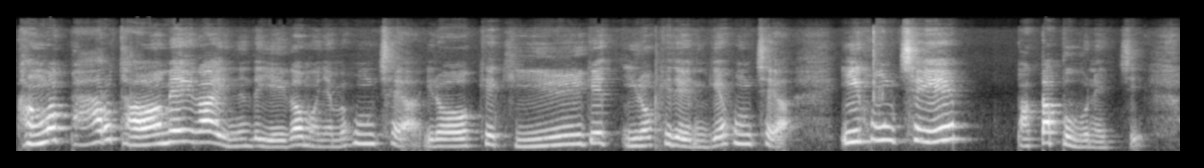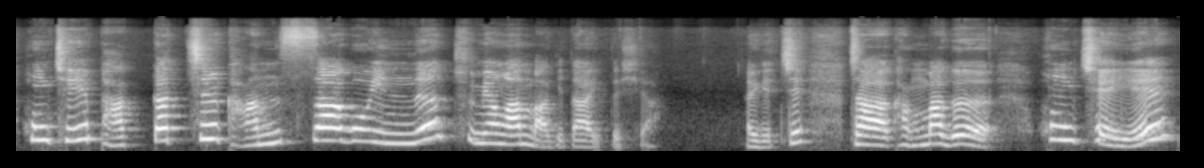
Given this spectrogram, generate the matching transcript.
각막 바로 다음에가 있는데 얘가 뭐냐면 홍채야. 이렇게 길게 이렇게 되는 게 홍채야. 이 홍채의 바깥 부분에 있지. 홍채의 바깥을 감싸고 있는 투명한 막이다 이 뜻이야. 알겠지? 자, 각막은 홍채의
